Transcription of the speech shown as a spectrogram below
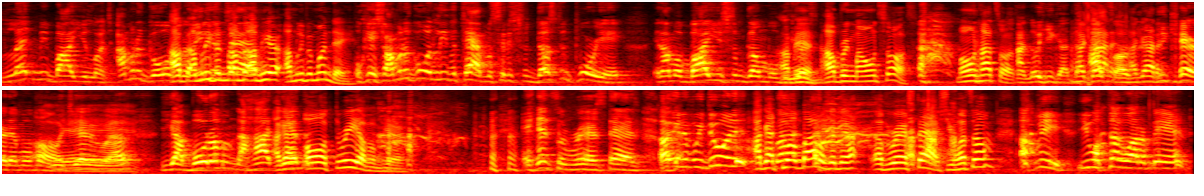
let me buy you lunch. I'm gonna go. I'm, gonna I'm leave leaving. I'm. I'm here. I'm leaving Monday. Okay, so I'm gonna go and leave a tab. I'm gonna say this for Dustin Poirier, and I'm gonna buy you some gumbo. I'm in. I'll bring my own sauce, my own hot sauce. I know you got the I hot got it. sauce. I got it. You carry that motherfucker Oh, with you yeah, everywhere. yeah, yeah. You got both of them, the hot I got the- all three of them here. and some rare stash. I mean, if we're doing it, I got 12 bottles there of rare stash. You want some? I mean, you want to talk about a man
